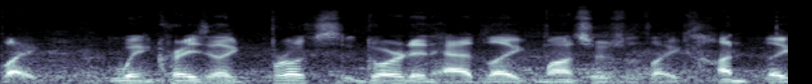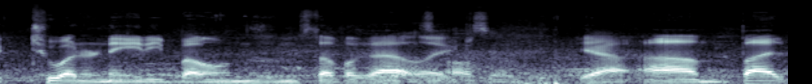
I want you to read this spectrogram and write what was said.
like went crazy. Like Brooks Gordon had like monsters with like hun- like 280 bones and stuff like that. That's like awesome. yeah, um, but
